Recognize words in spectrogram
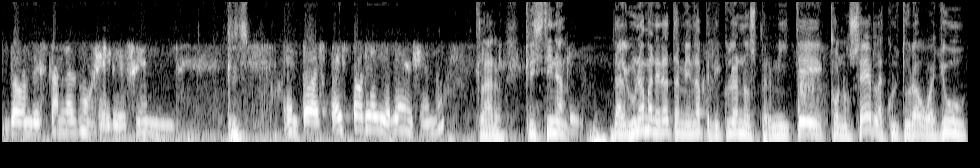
dónde están las mujeres en en toda esta historia de violencia no Claro. Cristina, Sí. de alguna manera también la película nos permite conocer la cultura guayú,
